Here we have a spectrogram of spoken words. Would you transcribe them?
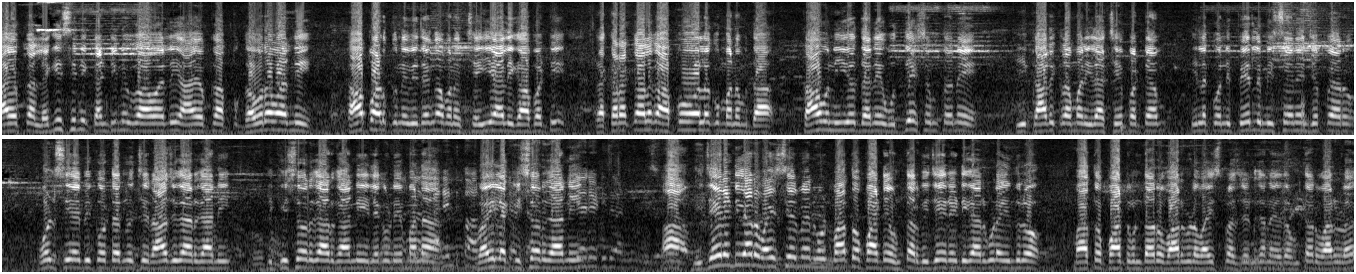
ఆ యొక్క లెగసీని కంటిన్యూ కావాలి ఆ యొక్క గౌరవాన్ని కాపాడుకునే విధంగా మనం చెయ్యాలి కాబట్టి రకరకాలుగా అపోహలకు మనం దా తావునియొద్దనే ఉద్దేశంతోనే ఈ కార్యక్రమాన్ని ఇలా చేపట్టాం. ఇలా కొన్ని పేర్లు మిస్ అయినాయని చెప్పారు. ఓల్డ్ సిఐబి కోటర్ నుంచి రాజు గారు కానీ కిషోర్ గారు కానీ లేకుంటే మన వైల కిషోర్ కానీ విజయరెడ్డి గారు వైస్ చైర్మన్ మాతో పాటే ఉంటారు. విజయరెడ్డి గారు కూడా ఇందులో మాతో పాటు ఉంటారు. వారు కూడా వైస్ ప్రెసిడెంట్గానే ఏదో ఉంటారు. వారు కూడా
